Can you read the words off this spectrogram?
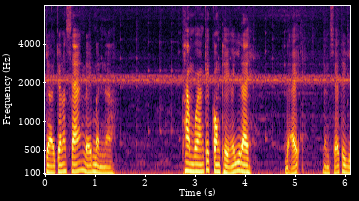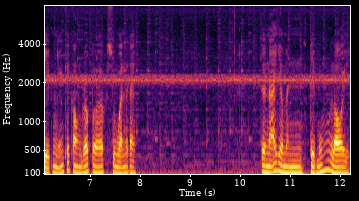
chờ cho nó sáng để mình à, tham quan cái con thuyền ở dưới đây. Để mình sẽ tiêu diệt những cái con dropper xung quanh ở đây. Từ nãy giờ mình tìm muốn lồi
